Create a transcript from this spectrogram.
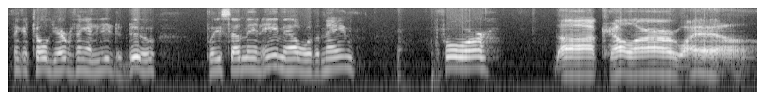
I think I told you everything I needed to do. Please send me an email with a name for the killer whale.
